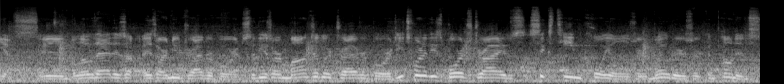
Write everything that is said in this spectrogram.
Yes, and below that is, is our new driver board. So these are modular driver boards. Each one of these boards drives 16 coils or motors or components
